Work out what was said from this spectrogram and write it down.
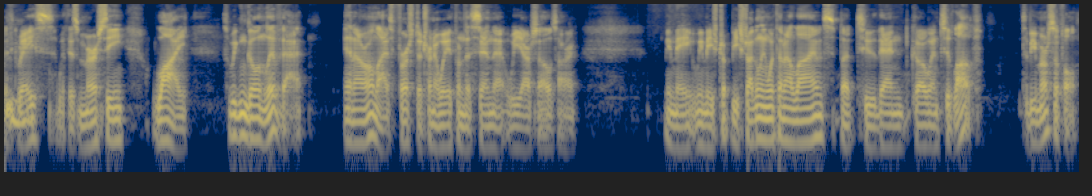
with Mhm. grace, with His mercy. Why? So we can go and live that in our own lives. First, to turn away from the sin that we ourselves are we may we may be struggling with in our lives, but to then go into love, to be merciful.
